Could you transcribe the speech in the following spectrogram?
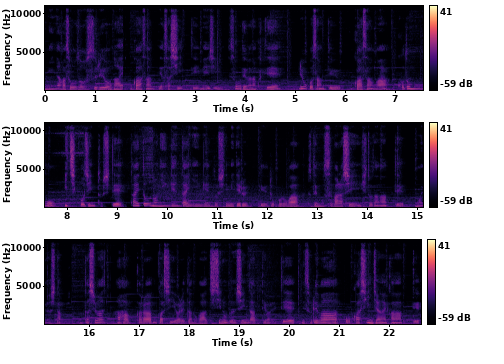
みんなが想像するようなお母さんって優しいってイメージ、そうではなくて、りょうこさんっていうお母さんは子供を一個人として対等の人間対人間として見てるっていうところがとても素晴らしい人だなって思いました。私は母から昔言われたのが父の分身だって言われてでそれはおかしいんじゃないかなって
